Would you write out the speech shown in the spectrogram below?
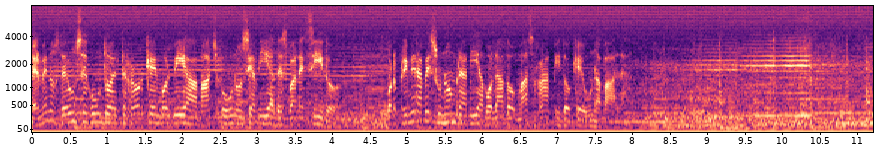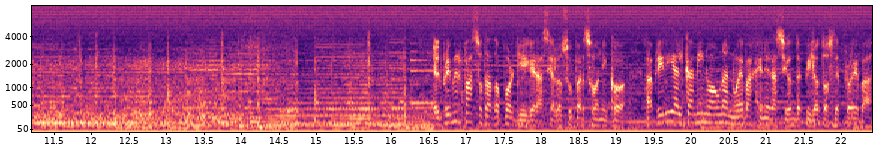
En menos de un segundo, el terror que envolvía a Mach 1 se había desvanecido. Por primera vez un hombre había volado más rápido que una bala. El primer paso dado por Yeager hacia lo supersónico abriría el camino a una nueva generación de pilotos de prueba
